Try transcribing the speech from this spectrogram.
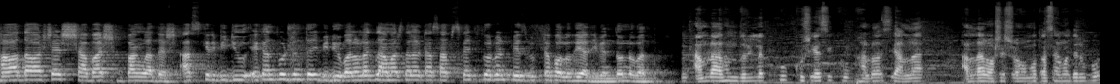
খাওয়া দাওয়া শেষ, সাবাস, বাংলাদেশ। আজকের ভিডিও এখান পর্যন্ত এই ভিডিও ভালো লাগলে আমার চ্যানেলটা সাবস্ক্রাইব করবেন ফেসবুকটা ফলো দিয়ে দিবেন। ধন্যবাদ। আমরা আলহামদুলিল্লাহ খুব খুশি আছি, খুব ভালো আছি। আল্লাহ, আল্লাহর অশেষ রহমত আছে আমাদের উপর।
